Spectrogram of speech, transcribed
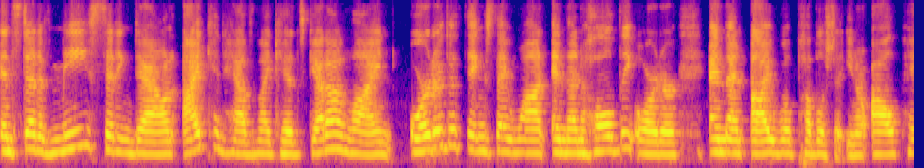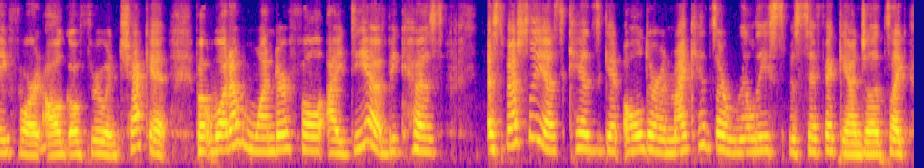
instead of me sitting down, I can have my kids get online, order the things they want and then hold the order and then I will publish it. You know, I'll pay for it. I'll go through and check it. But what a wonderful idea because especially as kids get older and my kids are really specific angela. It's like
